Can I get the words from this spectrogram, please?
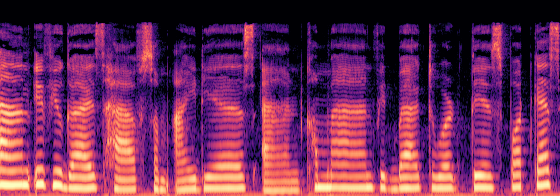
And if you guys have some ideas and comment feedback toward this podcast,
